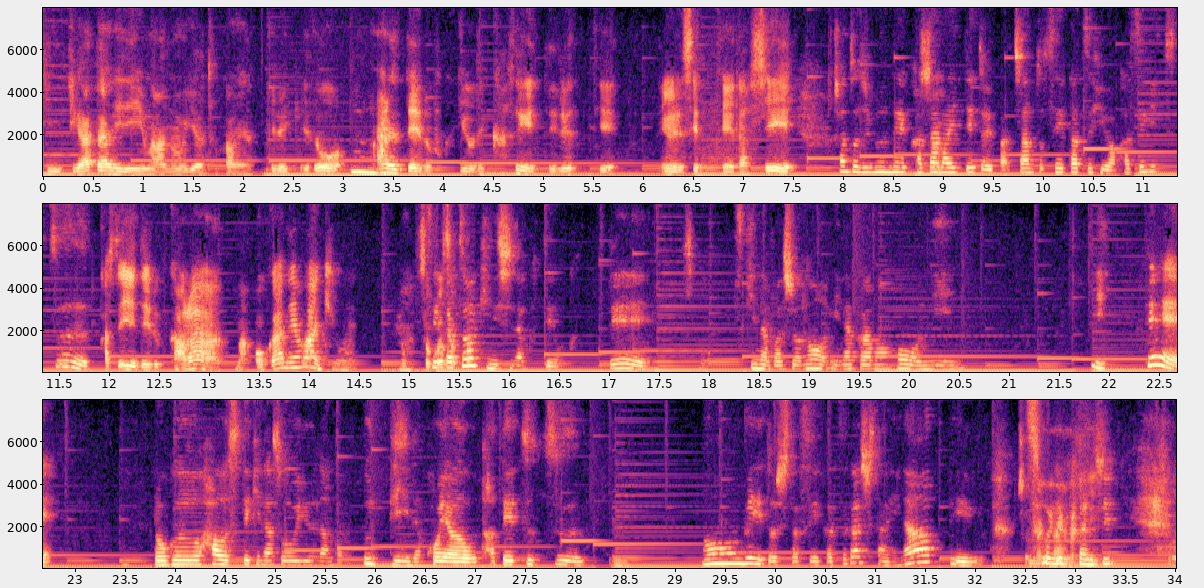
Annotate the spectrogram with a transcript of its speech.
一日あたりで今は農業とかをやってるけど、うん。ある程度副業で稼げてるっていう設定だし、ちゃんと自分で働いてというか、ちゃんと生活費は稼ぎつつ、稼いでるから、まあお金は基本、まあそこそこ。生活は気にしなくてよくて、好きな場所の田舎の方に行って、ログハウス的なそういうなんだろう、ウッディな小屋を建てつつ、のんびりとした生活がしたいなっていう、そういう感。じ。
